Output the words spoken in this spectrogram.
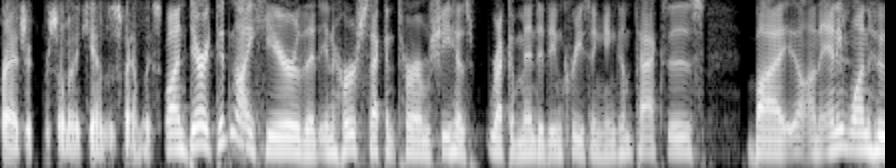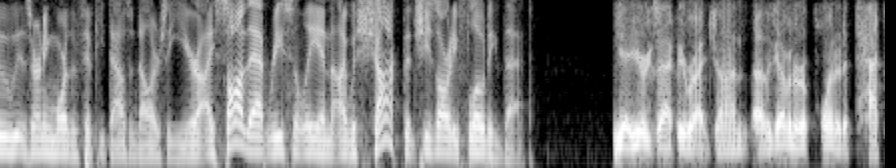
tragic for so many Kansas families. Well, and Derek, didn't I hear that in her second term she has recommended increasing income taxes by on anyone who is earning more than fifty thousand dollars a year? I saw that recently, and I was shocked that she's already floated that. Yeah, you're exactly right, John. Uh, the governor appointed a tax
